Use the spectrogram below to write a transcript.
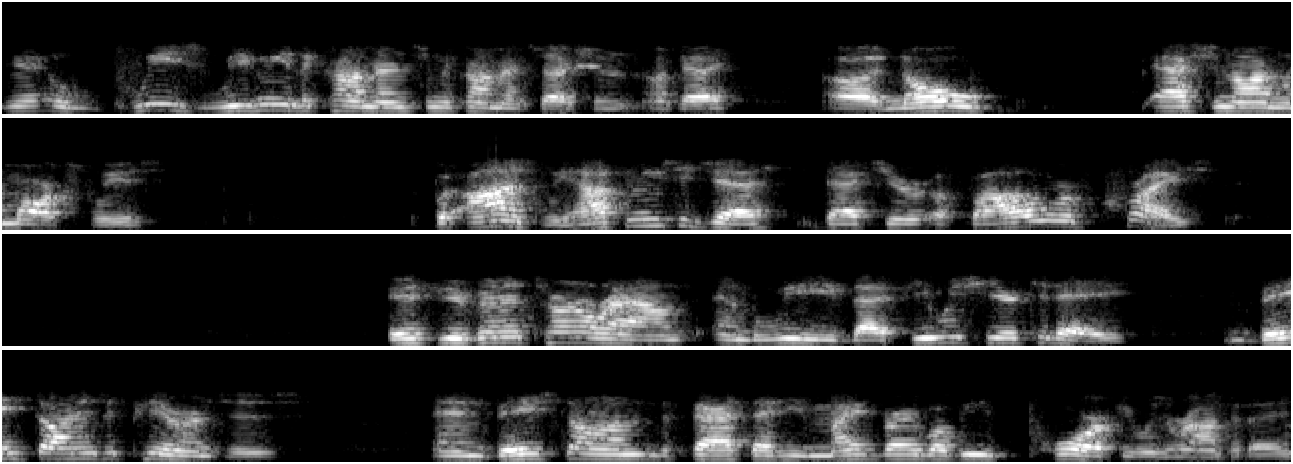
you know, please leave me the comments in the comment section, okay? Uh, no action on remarks, please. But honestly, how can you suggest that you're a follower of Christ if you're going to turn around and believe that if he was here today, based on his appearances and based on the fact that he might very well be poor if he was around today,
